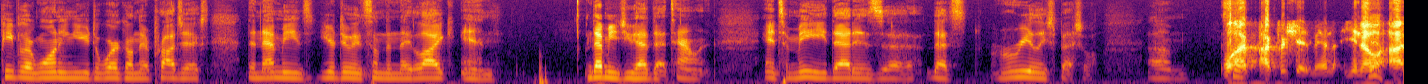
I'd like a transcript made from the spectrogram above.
people are wanting you to work on their projects, then that means you're doing something they like, and that means you have that talent. And to me, that is uh, that's really special. Um, Well, so- I, I appreciate it, man. You know, Yeah. I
